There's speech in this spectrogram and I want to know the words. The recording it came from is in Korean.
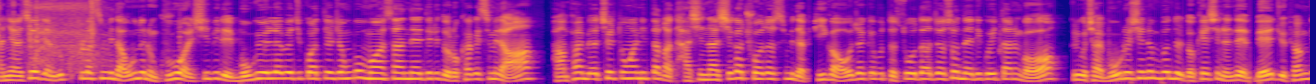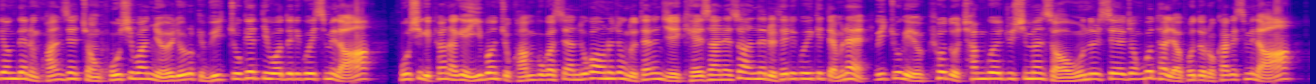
안녕하세요. 저는 루크플러스입니다. 오늘은 9월 11일 목요일 레베지 과딜 정보 모아서 안내해드리도록 하겠습니다. 반팔 며칠 동안 입다가 다시 날씨가 추워졌습니다. 비가 어저께부터 쏟아져서 내리고 있다는 거. 그리고 잘 모르시는 분들도 계시는데 매주 변경되는 관세청 고시환율 이렇게 위쪽에 띄워드리고 있습니다. 보시기 편하게 이번 주 관부가세 한도가 어느 정도 되는지 계산해서 안내를 드리고 있기 때문에 위쪽에 이 표도 참고해 주시면서 오늘 세일 정보 달려보도록 하겠습니다.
